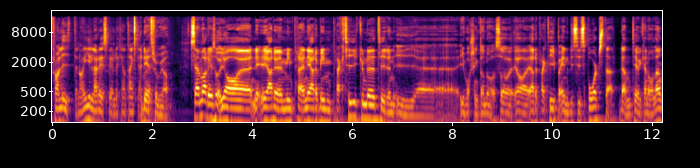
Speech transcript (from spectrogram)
från liten och gilla det spelet kan jag tänka mig. Det tror jag. Sen var det så, jag, jag hade min, när jag hade min praktik under tiden i, eh, i Washington då. Så jag, jag hade praktik på NBC Sports där, den TV-kanalen.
